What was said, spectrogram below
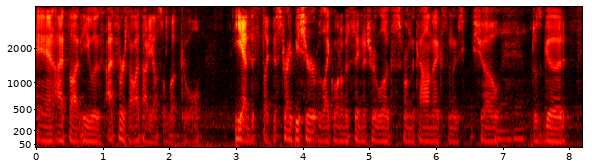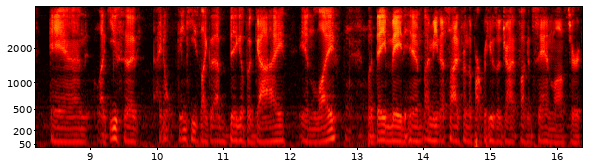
and I thought he was. I first off, I thought he also looked cool. He had this like the stripy shirt was like one of his signature looks from the comics and the show, mm-hmm. which was good. And like you said, I don't think he's like that big of a guy in life, mm-hmm. but they made him. I mean, aside from the part where he was a giant fucking sand monster,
